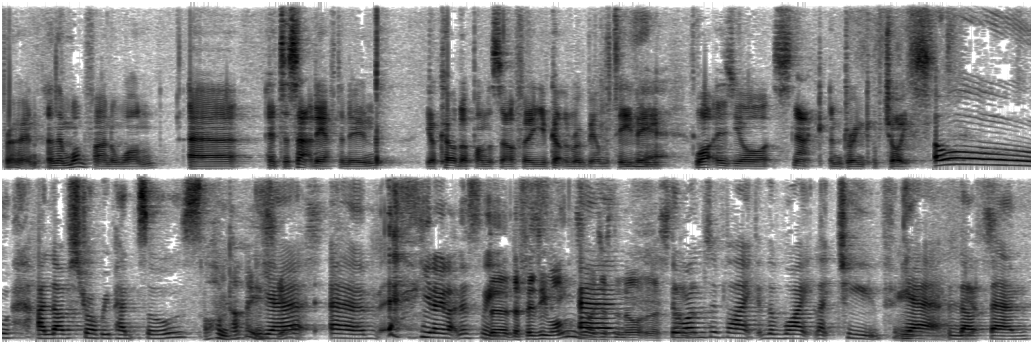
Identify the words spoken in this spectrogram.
Brilliant. And then one final one. Uh, it's a Saturday afternoon. You're curled up on the sofa. You've got the rugby on the TV. Yeah what is your snack and drink of choice? Oh, I love strawberry pencils. Oh, nice. Yeah. Yes. Um, you know, like the sweet. The, the fizzy ones or um, just the, um, the, the ones with like the white like tube. Mm, yeah, love yes. them.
